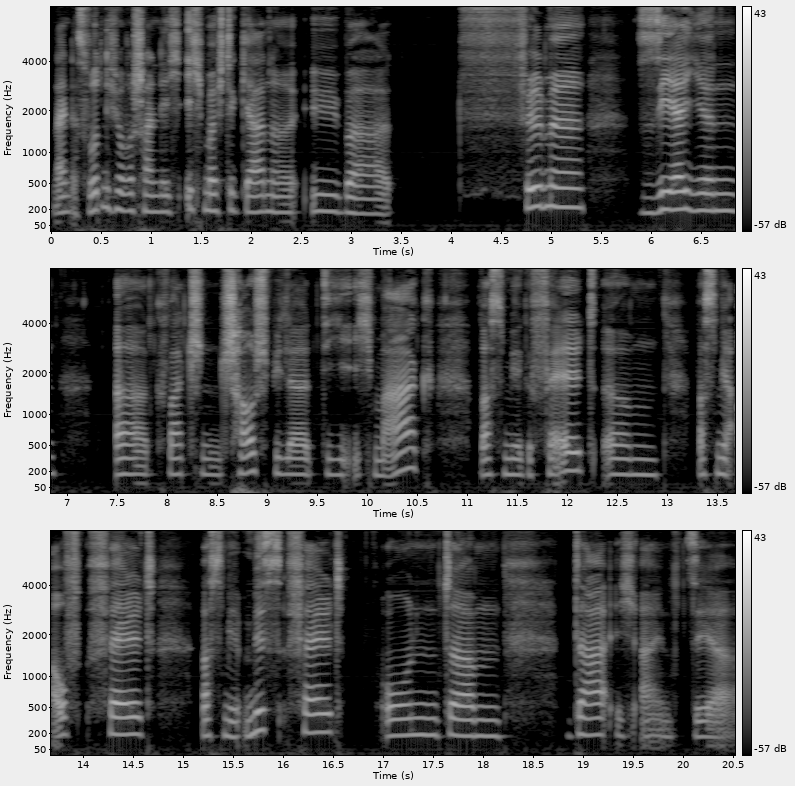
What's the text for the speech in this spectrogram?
nein, das wird nicht nur wahrscheinlich. Ich möchte gerne über Filme, Serien äh, quatschen, Schauspieler, die ich mag, was mir gefällt. Ähm, was mir auffällt, was mir missfällt. Und ähm, da ich ein sehr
